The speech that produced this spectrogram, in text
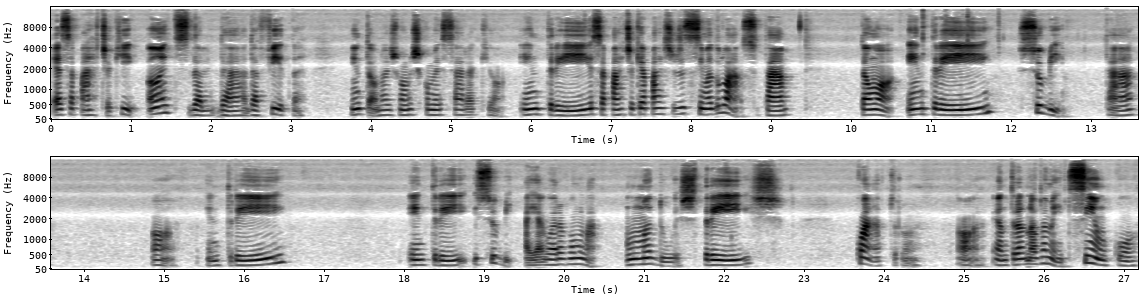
Essa parte aqui, antes da, da, da fita, então, nós vamos começar aqui, ó. Entrei, essa parte aqui é a parte de cima do laço, tá? Então, ó, entrei, subi, tá? Ó, entrei, entrei e subi. Aí, agora, vamos lá. Uma, duas, três, quatro. Ó, entrando novamente. Cinco,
